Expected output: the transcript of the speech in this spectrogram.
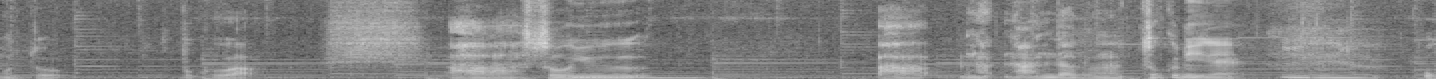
本当僕はああそういう、ああななんだろうな。特にね大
